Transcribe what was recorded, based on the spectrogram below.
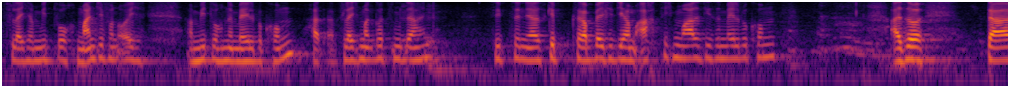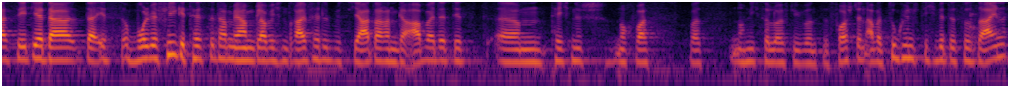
vielleicht am Mittwoch, manche von euch am Mittwoch eine Mail bekommen. Hat, vielleicht mal kurz 17. mit der Hand. 17, ja. Es gibt gab welche, die haben 80 Mal diese Mail bekommen. Also da seht ihr, da, da ist, obwohl wir viel getestet haben, wir haben, glaube ich, ein Dreiviertel bis Jahr daran gearbeitet, jetzt ähm, technisch noch was, was noch nicht so läuft, wie wir uns das vorstellen. Aber zukünftig wird es so sein,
